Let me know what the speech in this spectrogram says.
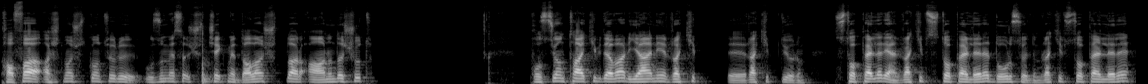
Kafa, aşıtma şut kontrolü, uzun mesafe şut çekme, dalan şutlar, anında şut. Pozisyon takibi de var. Yani rakip e, rakip diyorum. Stoperler yani rakip stoperlere doğru söyledim. Rakip stoperlere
